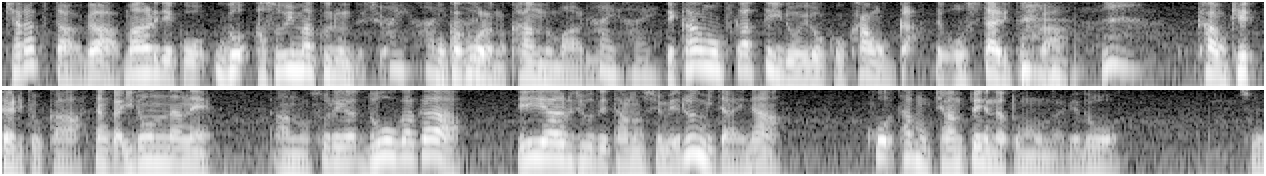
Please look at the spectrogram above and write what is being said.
キャラクターが周りでこう動遊びまくるんですよ、はいはいはい。コカ・コーラの缶の周りを、はいはい。で缶を使っていろいろこう缶をガッて押したりとか 缶を蹴ったりとかなんかいろんなねあのそれが動画が AR 上で楽しめるみたいなこう多分キャンペーンだと思うんだけどそう。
